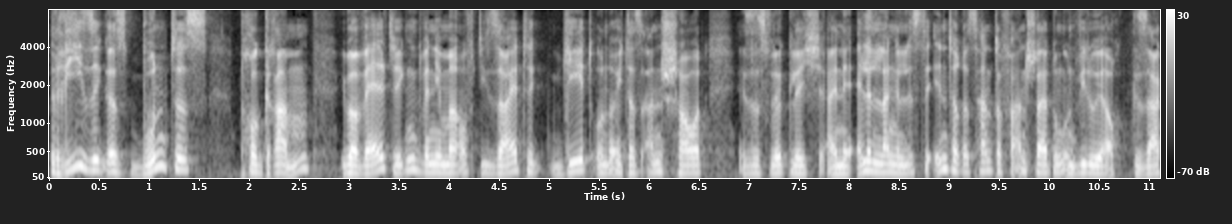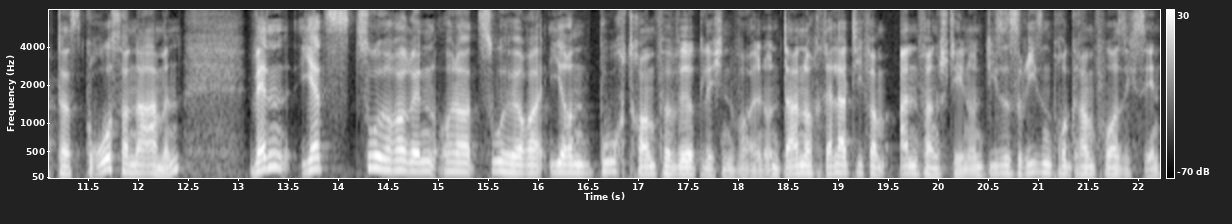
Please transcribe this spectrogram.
riesiges, buntes Programm überwältigend. Wenn ihr mal auf die Seite geht und euch das anschaut, ist es wirklich eine ellenlange Liste interessanter Veranstaltungen und wie du ja auch gesagt hast, großer Namen. Wenn jetzt Zuhörerinnen oder Zuhörer ihren Buchtraum verwirklichen wollen und da noch relativ am Anfang stehen und dieses Riesenprogramm vor sich sehen,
